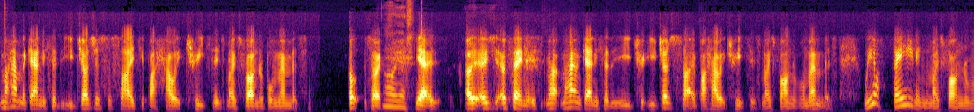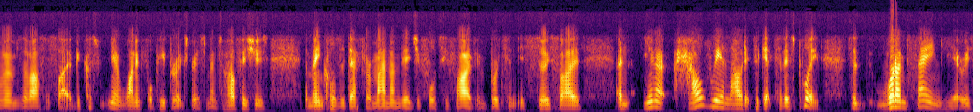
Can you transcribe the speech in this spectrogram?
Mahatma Gandhi said that you judge a society by how it treats its most vulnerable members. Oh, sorry. Oh, yes. Yeah. I, I was saying, Mahatma Gandhi said that you, tr- you judge society by how it treats its most vulnerable members. We are failing the most vulnerable members of our society because you know one in four people are experiencing mental health issues. The main cause of death for a man under the age of 45 in Britain is suicide. And, you know, how have we allowed it to get to this point? So what I'm saying here is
